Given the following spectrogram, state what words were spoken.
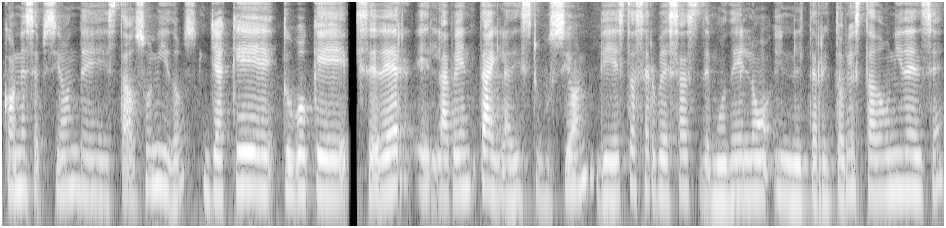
con excepción de Estados Unidos, ya que tuvo que ceder eh, la venta y la distribución de estas cervezas de modelo en el territorio estadounidense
